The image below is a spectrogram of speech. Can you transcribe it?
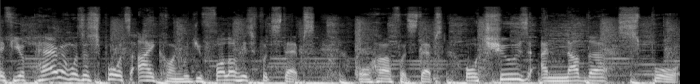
If your parent was a sports icon, would you follow his footsteps or her footsteps or choose another sport?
